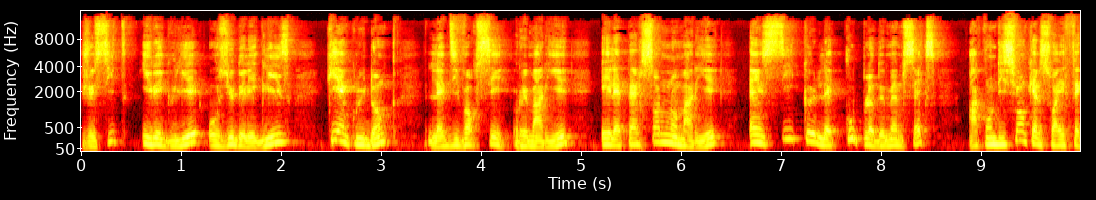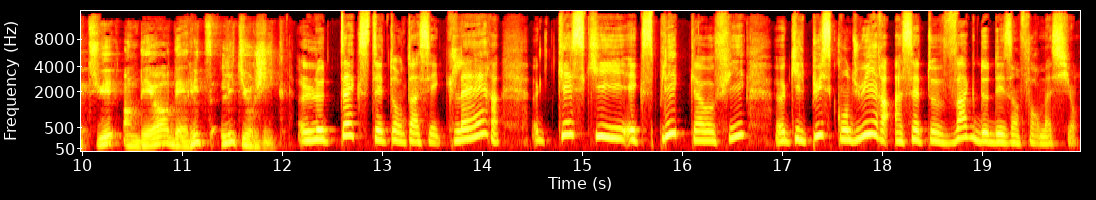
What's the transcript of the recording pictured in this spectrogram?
je cite, irréguliers aux yeux de l'Église, qui inclut donc les divorcés remariés et les personnes non mariées, ainsi que les couples de même sexe, à condition qu'elles soient effectuées en dehors des rites liturgiques. Le texte étant assez clair, qu'est-ce qui explique, Kaofi, euh, qu'il puisse conduire à cette vague de désinformation?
